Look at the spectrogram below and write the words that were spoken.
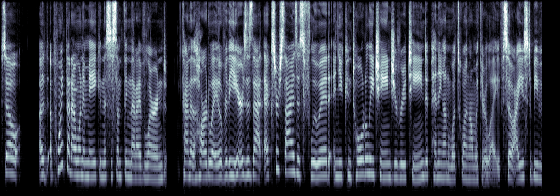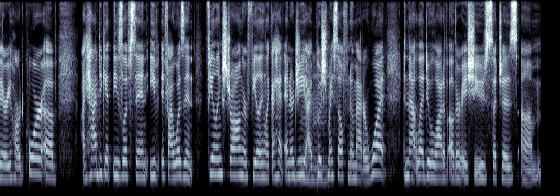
So a, a point that I want to make, and this is something that I've learned kind of the hard way over the years is that exercise is fluid and you can totally change your routine depending on what's going on with your life. So I used to be very hardcore of I had to get these lifts in. If I wasn't feeling strong or feeling like I had energy, mm-hmm. I pushed myself no matter what. And that led to a lot of other issues, such as, um,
